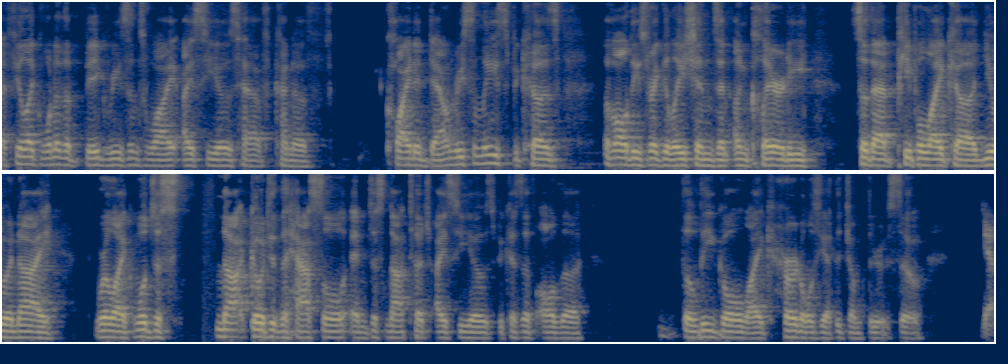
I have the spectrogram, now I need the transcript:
I feel like one of the big reasons why ICOs have kind of quieted down recently is because of all these regulations and unclarity. So that people like uh, you and I were like, we'll just not go to the hassle and just not touch ICOs because of all the the legal like hurdles you have to jump through. So yeah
